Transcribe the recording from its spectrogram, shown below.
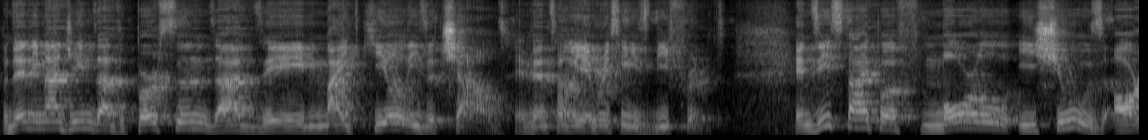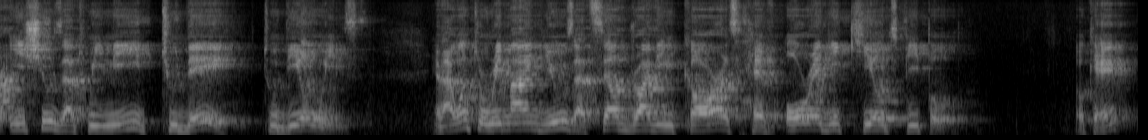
But then imagine that the person that they might kill is a child, and then suddenly everything is different. And these type of moral issues are issues that we need today to deal with. And I want to remind you that self-driving cars have already killed people. Okay?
